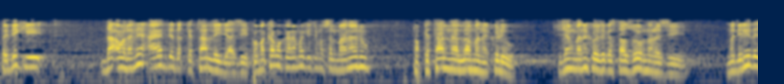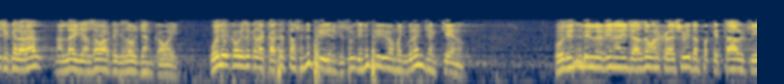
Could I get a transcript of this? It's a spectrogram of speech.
په دې کې دا اولنې آیت د قتال له اجازه په مکه مکرمه کې چې مسلمانانو نو قتال نه الله منع کړو چې جنگ منع کوي ځکه تاسو زور نه راځي مدینه ته چې کله رال الله اجازه ورکړي چې زو جنگ کوي ولې کوي ځکه دا کافر تاسو نه پریږدي چې څوک دې نه پریږدي او مجبورن جنگ کینو اذن للذین اجازه ورکړه شوې د په قتال کې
